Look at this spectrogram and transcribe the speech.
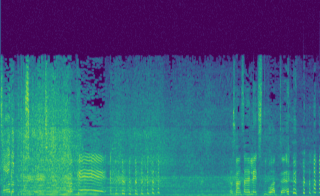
jetzt auch der Bus. Okay. Das waren seine letzten Worte.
